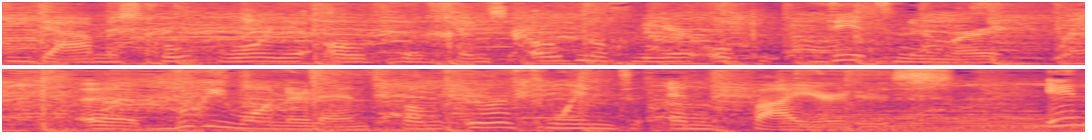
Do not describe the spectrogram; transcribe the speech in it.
die damesgroep, hoor je overigens ook nog weer op dit nummer. Eh, Boogie Wonderland van Earth, Wind and Fire dus. In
